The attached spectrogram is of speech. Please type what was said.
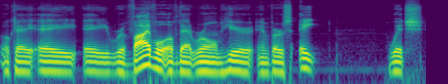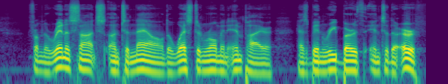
okay, a a revival of that Rome here in verse 8, which from the Renaissance unto now, the Western Roman Empire has been rebirthed into the earth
